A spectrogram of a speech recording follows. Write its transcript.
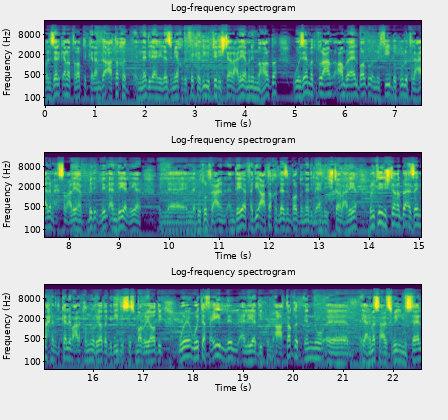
ولذلك أنا طلبت الكلام ده. أعتقد النادي الأهلي لازم ياخد الفكرة دي ويبتدي يشتغل عليها من النهارده. وزي ما الدكتور عمرو قال برضو إن في بطولة العالم هيحصل عليها بدء للأندية اللي هي بطولة العالم للأندية. فدي أعتقد لازم برضو النادي الأهلي يشتغل عليها. ونبتدي نشتغل بقى زي ما إحنا بنتكلم على قانون الرياضة جديد استثمار رياضي وتفعيل للأليات دي كلها. أعتقد إنه آه، يعني مثلا على سبيل المثال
